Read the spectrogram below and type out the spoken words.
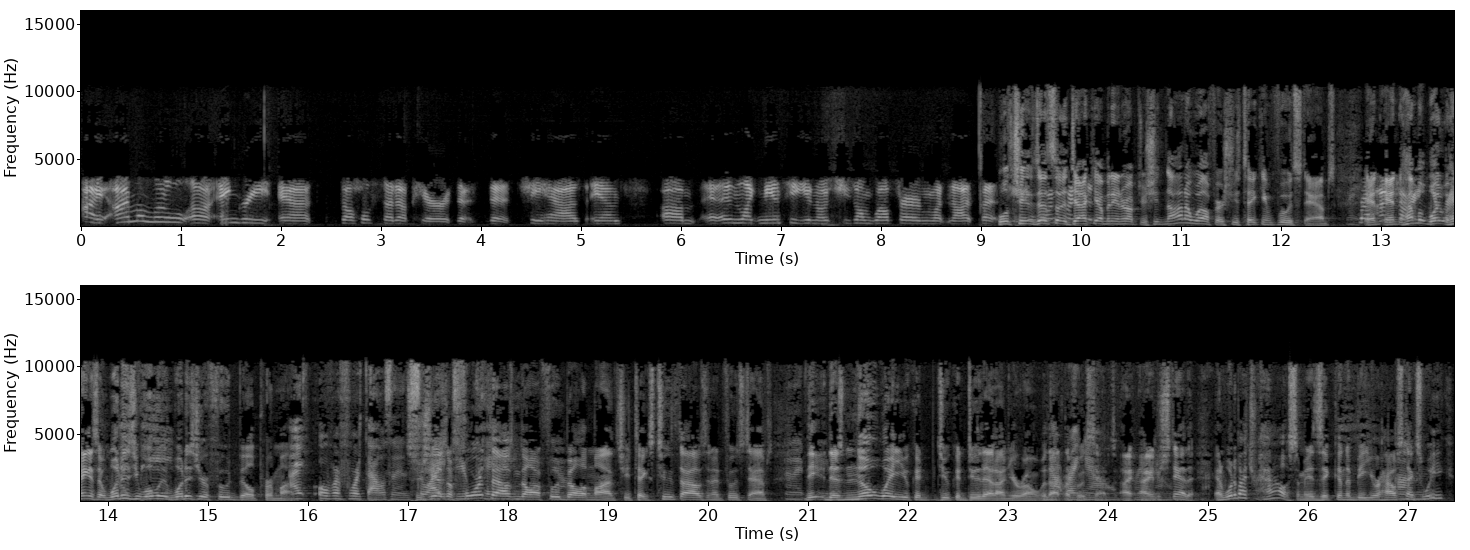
Hi, I'm a little uh, angry at the whole setup here that that she has, and um, and like Nancy, you know, she's on welfare and whatnot. But Well, she, that's, uh, Jackie, I'm going to interrupt you. She's not on welfare. She's taking food stamps. Right. And, I'm and how sorry. much, what, You're hang on a second. What is, your, what, what is your food bill per month? I over four thousand. So So, she has I a do four pay- thousand dollar food yeah. bill a month. She takes two thousand in food stamps. The- there's no way you could you could do that on your own without Not the right food now, stamps. I, right I now. Um, understand that. And what about your house? I mean, is it going to be your house next week?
